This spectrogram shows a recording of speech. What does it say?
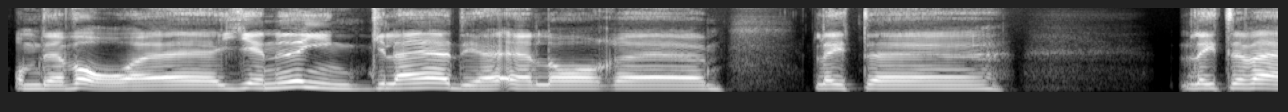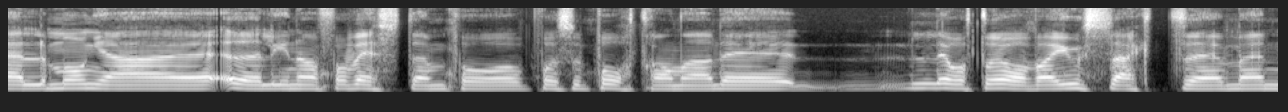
Om det var genuin glädje eller lite lite väl många öl innanför västen på, på supportrarna. Det låter jag vara osagt, men,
